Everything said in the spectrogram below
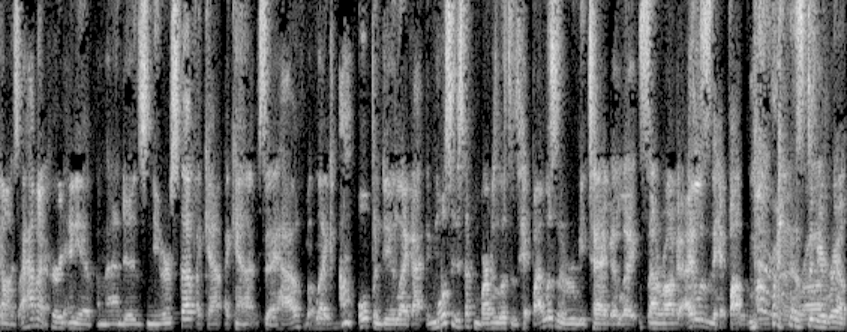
honest. I haven't heard any of Amanda's newer stuff. I can't, I can't say I have, but like I'm open, dude. Like I, most of the stuff in Barbara listens to hip hop. I listen to Ruby Tag and like Sun Rock. I listen to hip hop. To be real.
